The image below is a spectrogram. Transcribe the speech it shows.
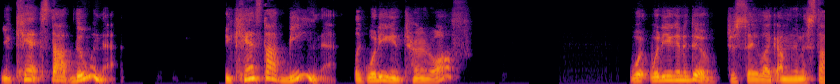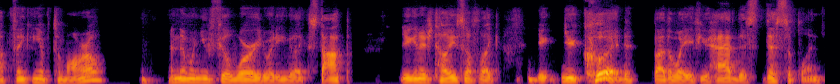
You can't stop doing that. You can't stop being that. Like, what are you going to turn it off? What, what are you going to do? Just say, like, I'm going to stop thinking of tomorrow. And then when you feel worried, what are you going to be like, stop? You're going to tell yourself, like, you, you could, by the way, if you have this discipline,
